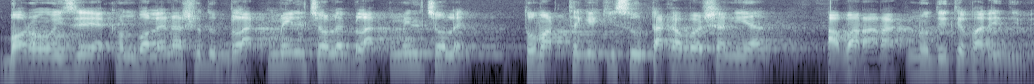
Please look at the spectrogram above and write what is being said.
বরং ওই যে এখন বলে না, শুধু ব্ল্যাকমেইল চলে ব্ল্যাকমেইল চলে। তোমার থেকে কিছু টাকা পয়সা নিয়ে আবার আর নদীতে পাড়ি দিবে।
